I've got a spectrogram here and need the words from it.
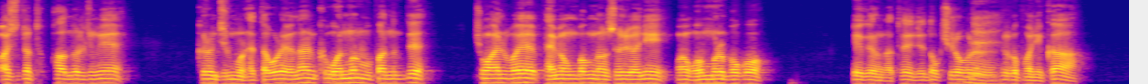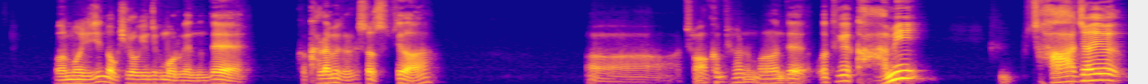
와싱턴 특파원들 중에 그런 질문을 했다고 그래요. 나는 그 원문을 못 봤는데 중앙일보의 배명복 논설위원이 원문을 보고 얘기하는 것 같아요. 이제 녹취록을 네. 읽어보니까 원문인지 녹취록인지 모르겠는데 그 칼럼에 그렇게 썼습니다. 어, 정확한 표현은 모르는데 어떻게 감히 사자의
